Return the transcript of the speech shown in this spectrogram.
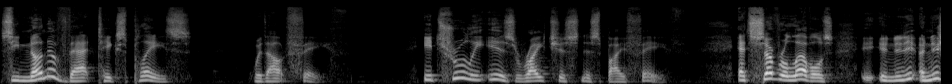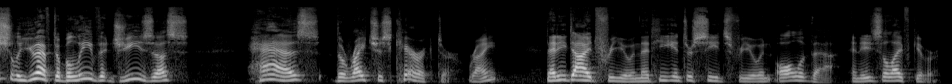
See, none of that takes place without faith. It truly is righteousness by faith. At several levels, initially, you have to believe that Jesus has the righteous character, right? That he died for you and that he intercedes for you and all of that, and he's the life giver.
